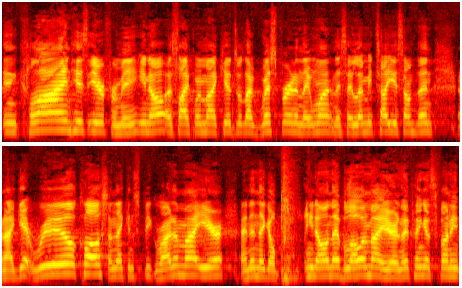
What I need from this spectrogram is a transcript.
inclined His ear for me, you know, it's like when my kids are like whispering and they want, and they say, Let me tell you something. And I get real close and they can speak right in my ear, and then they go, you know, and they blow in my ear and they think it's funny.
